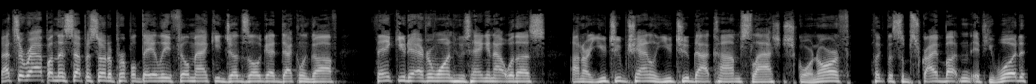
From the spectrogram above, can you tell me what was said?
That's a wrap on this episode of Purple Daily. Phil Mackey, Judd Zulgad, Declan Goff. Thank you to everyone who's hanging out with us on our YouTube channel, youtube.com slash score north. Click the subscribe button if you would.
